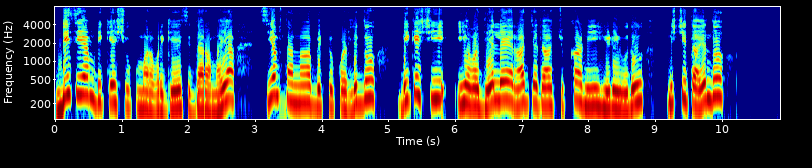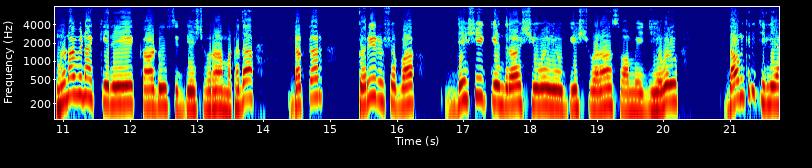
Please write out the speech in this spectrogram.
ಡಿಸಿಎಂ ಡಿಕೆ ಶಿವಕುಮಾರ್ ಅವರಿಗೆ ಸಿದ್ದರಾಮಯ್ಯ ಸಿಎಂ ಸ್ಥಾನ ಬಿಟ್ಟುಕೊಡಲಿದ್ದು ಡಿಕೆಶಿ ಈ ಅವಧಿಯಲ್ಲೇ ರಾಜ್ಯದ ಚುಕ್ಕಾಣಿ ಹಿಡಿಯುವುದು ನಿಶ್ಚಿತ ಎಂದು ನೊಣವಿನಕೆರೆ ಕಾಡು ಸಿದ್ದೇಶ್ವರ ಮಠದ ಡಾಕ್ಟರ್ ಕರಿಋಷಭ ದೇಶಿ ಕೇಂದ್ರ ಶಿವಯೋಗೇಶ್ವರ ಸ್ವಾಮೀಜಿಯವರು ದಾವಣಗೆರೆ ಜಿಲ್ಲೆಯ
